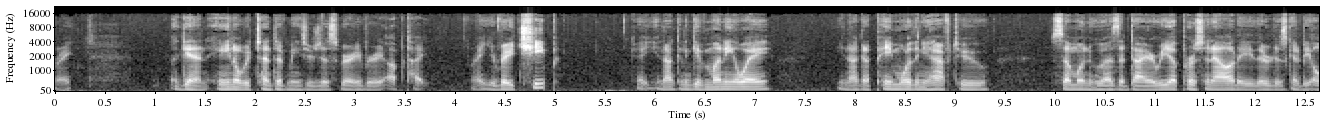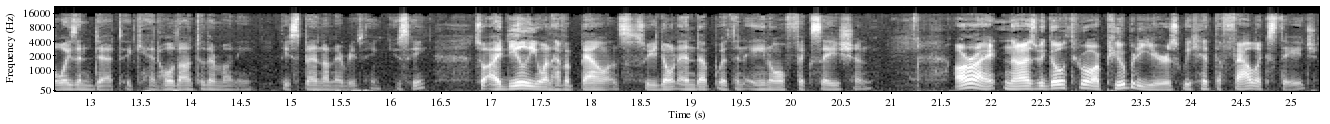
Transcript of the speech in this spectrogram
right? Again, anal retentive means you're just very very uptight, right? You're very cheap. Okay, you're not going to give money away. You're not going to pay more than you have to someone who has a diarrhea personality, they're just going to be always in debt. They can't hold on to their money. They spend on everything, you see? So ideally, you want to have a balance so you don't end up with an anal fixation. All right, now as we go through our puberty years, we hit the phallic stage.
